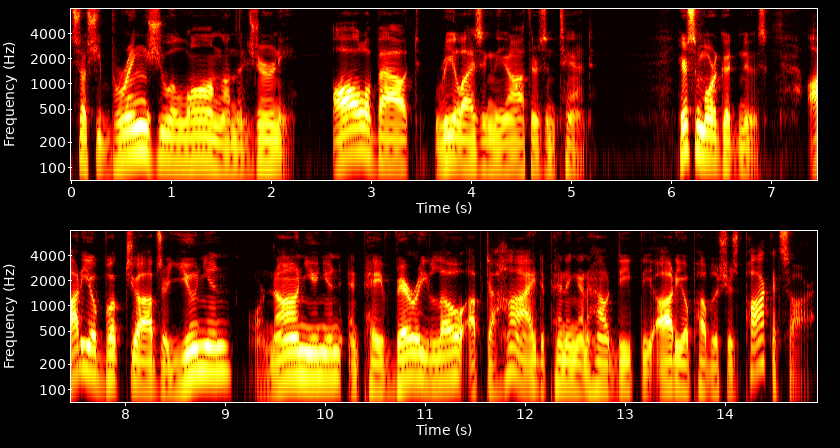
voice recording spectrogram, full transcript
so she brings you along on the journey, all about realizing the author's intent. Here's some more good news audiobook jobs are union or non union and pay very low up to high depending on how deep the audio publisher's pockets are.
